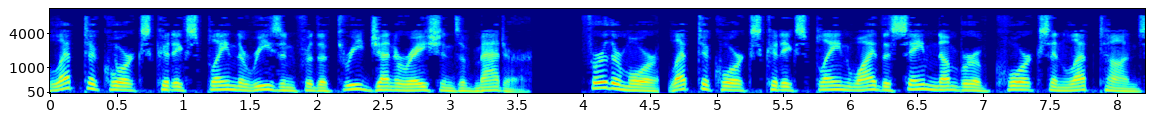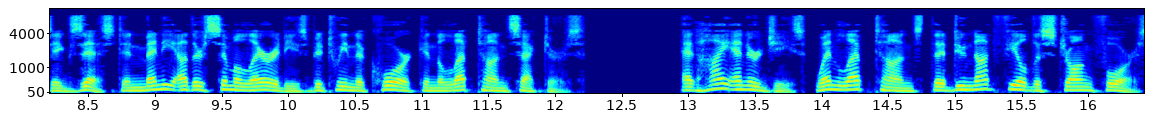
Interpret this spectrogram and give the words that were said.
Leptoquarks could explain the reason for the three generations of matter. Furthermore, leptoquarks could explain why the same number of quarks and leptons exist and many other similarities between the quark and the lepton sectors. At high energies, when leptons that do not feel the strong force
